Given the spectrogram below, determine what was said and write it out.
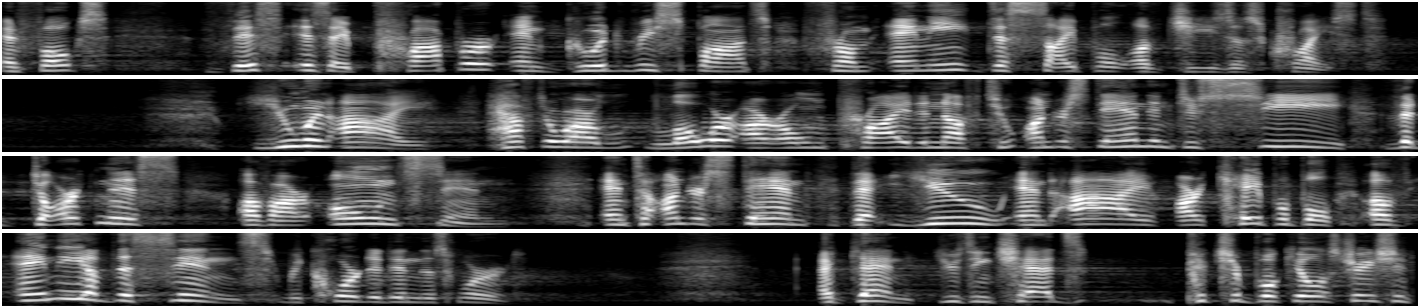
And, folks, this is a proper and good response from any disciple of Jesus Christ. You and I have to our, lower our own pride enough to understand and to see the darkness of our own sin and to understand that you and I are capable of any of the sins recorded in this word. Again, using Chad's picture book illustration,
